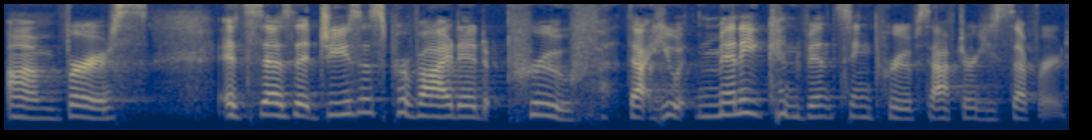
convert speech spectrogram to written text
um, verse, it says that Jesus provided proof that he many convincing proofs after he suffered.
